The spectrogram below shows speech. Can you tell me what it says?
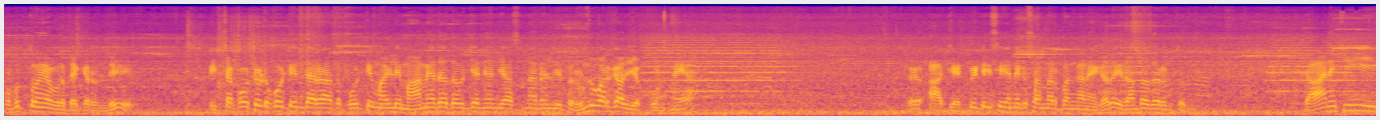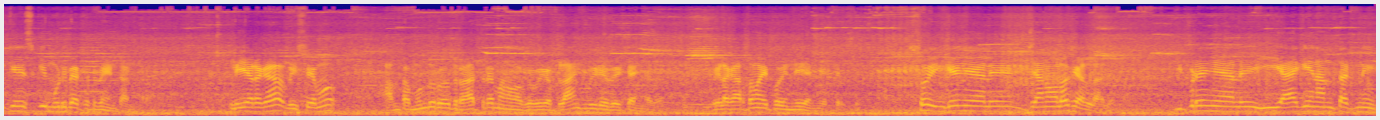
ప్రభుత్వం ఎవరి దగ్గర ఉంది? పిచ్చ కోటుడు కొట్టిన తర్వాత కొట్టి మళ్ళీ మా మీద దౌర్జన్యం చేస్తున్నారని చెప్పి రెండు వర్గాలు చెప్పుకుంటున్నాయా? ఆ జెడ్పీటీసీ ఎన్నిక సందర్భంగానే కదా ఇదంతా జరుగుతుంది. దానికి ఈ కేసుకి ముడిపెట్టడం ఏంటంట? క్లియర్గా విషయము అంత ముందు రోజు రాత్రే మనం ఒక బ్లాంక్ వీడియో పెట్టాం కదా. వీళ్ళకి అర్థమైపోయింది అని చెప్పేసి. సో ఇంకేం చేయాలి? జనంలోకి వెళ్ళాలి. ఇప్పుడేం చేయాలి? ఈ యాగినంతటిని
